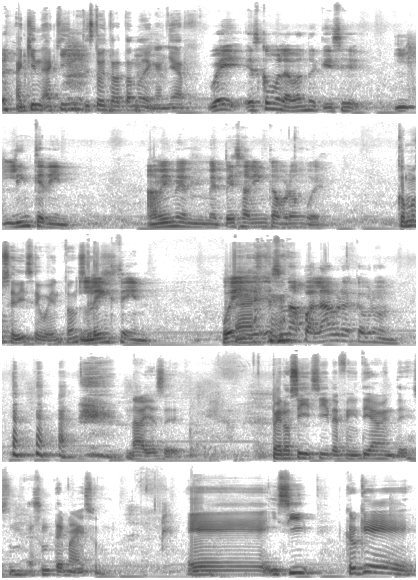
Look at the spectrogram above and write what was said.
¿A quién, ¿A quién te estoy tratando de engañar? Güey, es como la banda que dice LinkedIn. A mí me, me pesa bien cabrón, güey. ¿Cómo se dice, güey? Entonces. LinkedIn. Güey, Ah. es una palabra, cabrón. No, yo sé. Pero sí, sí, definitivamente. Es un, es un tema eso. Eh, y sí, creo que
